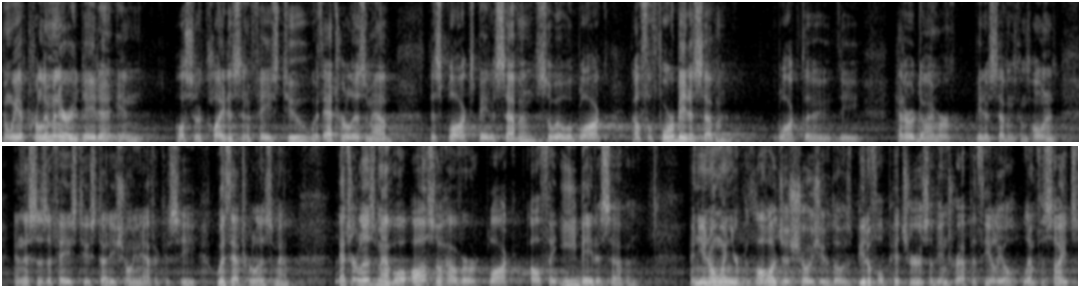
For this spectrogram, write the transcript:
And we have preliminary data in ulcerative colitis in a phase two with etrolizumab. This blocks beta 7, so it will block alpha 4 beta 7, block the, the heterodimer beta 7 component, and this is a phase two study showing efficacy with etrolizumab. Etrolizumab will also, however, block alpha E beta 7. And you know when your pathologist shows you those beautiful pictures of intraepithelial lymphocytes,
